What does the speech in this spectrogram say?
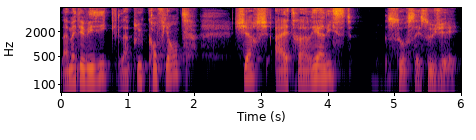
La métaphysique la plus confiante cherche à être réaliste sur ces sujets,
